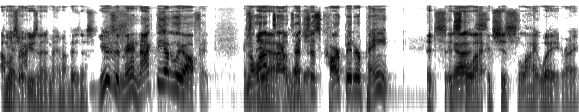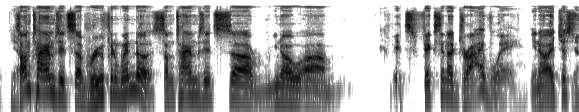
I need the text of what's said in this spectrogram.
I'm gonna Yeah, start I- using that in my, in my business. Use it, man. Knock the ugly off it. And a lot Yeah, of times that's it. just carpet or paint. It's it's Yeah, li- it's- it's just lightweight, right? Yeah. Sometimes it's a roof and windows. Sometimes it's uh, you know, um, it's fixing a driveway. You know, it just Yeah.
